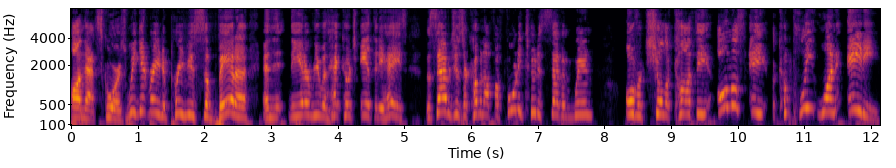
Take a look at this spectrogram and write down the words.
on that score. As we get ready to preview Savannah and the, the interview with head coach Anthony Hayes, the Savages are coming off a 42 to 7 win over Chillicothe, almost a complete 180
